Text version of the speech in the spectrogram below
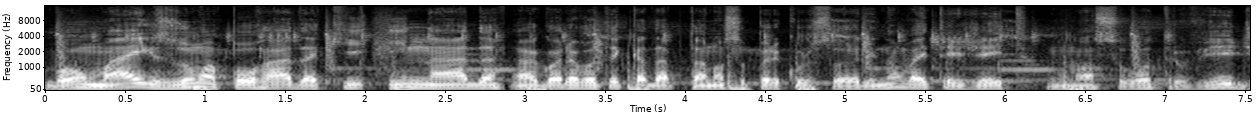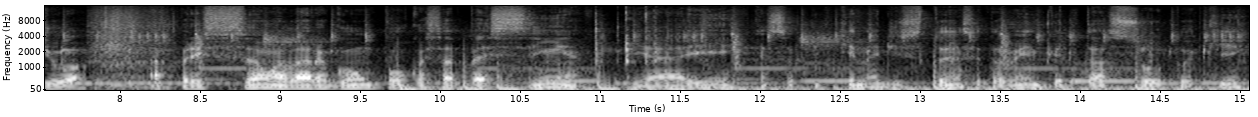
Bom, mais uma porrada aqui e nada. Agora eu vou ter que adaptar nosso percursor ali. Não vai ter jeito. No nosso outro vídeo, ó, a pressão alargou um pouco essa pecinha. E aí, essa pequena distância, tá vendo que ele tá solto aqui?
